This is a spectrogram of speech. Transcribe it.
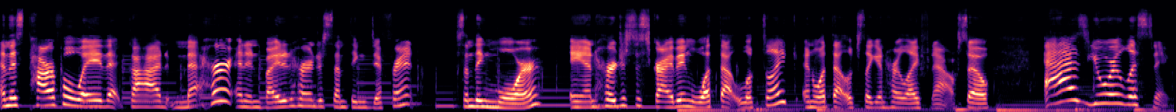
and this powerful way that God met her and invited her into something different, something more, and her just describing what that looked like and what that looks like in her life now. So, as you're listening,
